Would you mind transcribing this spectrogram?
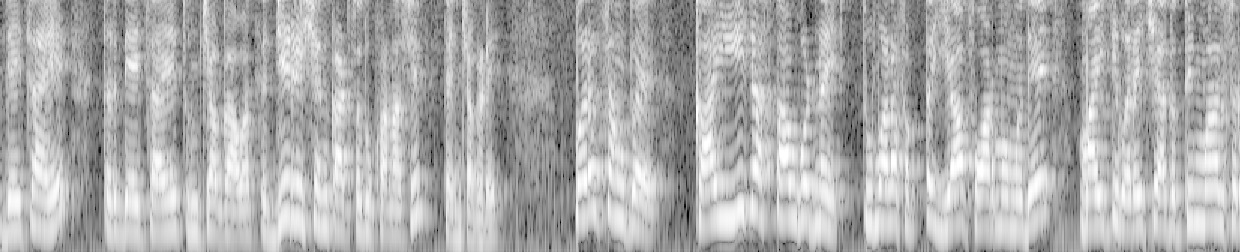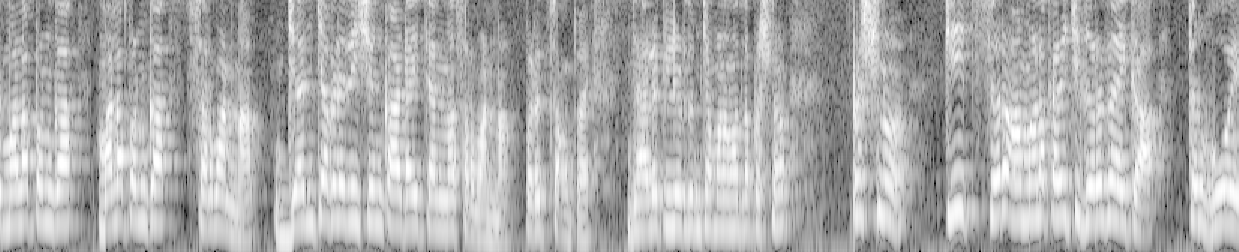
द्यायचा आहे तर द्यायचा आहे तुमच्या गावातलं जे रेशन कार्डचं दुकान असेल त्यांच्याकडे. परत सांगतो आहे काहीही जास्त अवघड नाही. तुम्हाला फक्त या फॉर्ममध्ये माहिती भरायची आहे. आता तुम्ही म्हणाल सर मला पण का मला पण का सर्वांना ज्यांच्याकडे रेशन कार्ड आहे त्यांना सर्वांना. परत सांगतो आहे झालं क्लिअर तुमच्या मनामधला प्रश्न? प्रश्न की सर आम्हाला करायची गरज आहे का? तर होय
